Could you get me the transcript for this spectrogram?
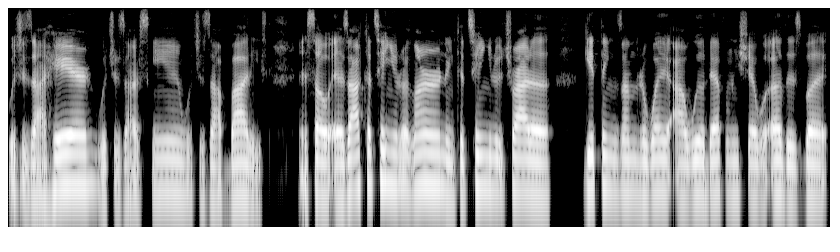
which is our hair, which is our skin, which is our bodies. And so as I continue to learn and continue to try to get things under the way, I will definitely share with others, but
